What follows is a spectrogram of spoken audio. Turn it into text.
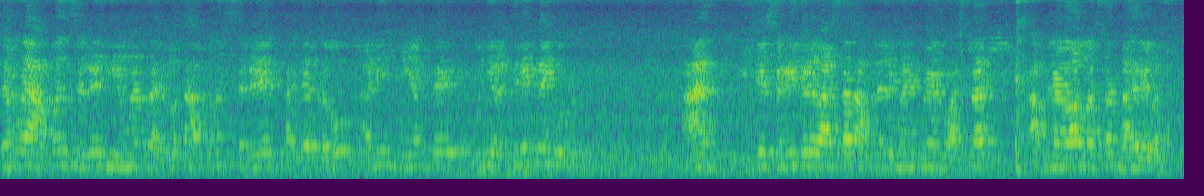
त्यामुळे आपण सगळे नियमात राहिलो तर आपणच सगळे फायद्यात राहू आणि नियम काही कोणी अतिरेक नाही करू आज जे सगळीकडे वाचतात आपल्याला माहीत नाही वाचतात आपल्या गावात वाचतात बाहेर वाचतात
